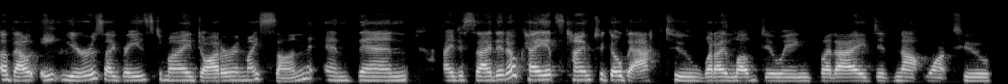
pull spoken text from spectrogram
about eight years, I raised my daughter and my son. And then I decided, okay, it's time to go back to what I love doing, but I did not want to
